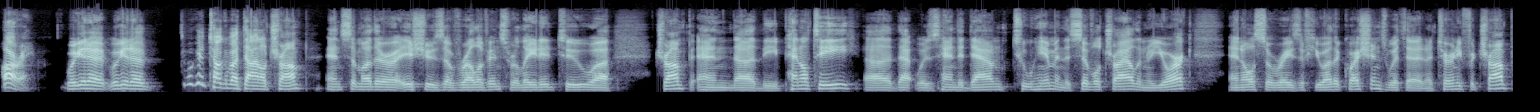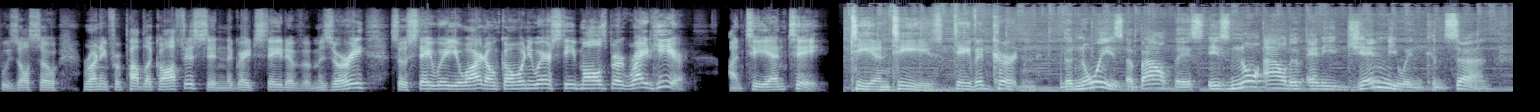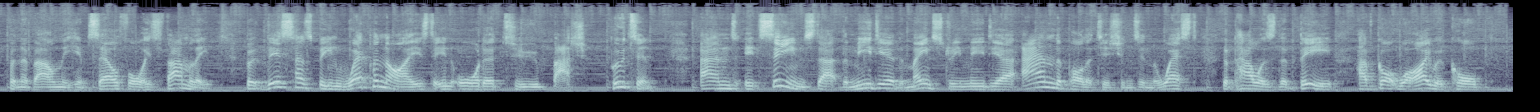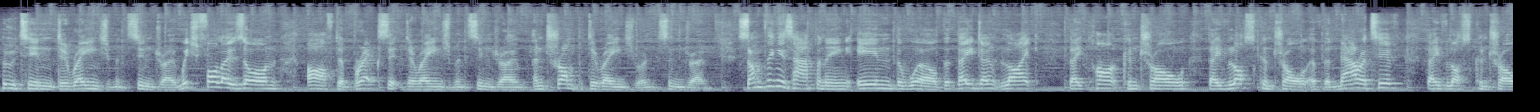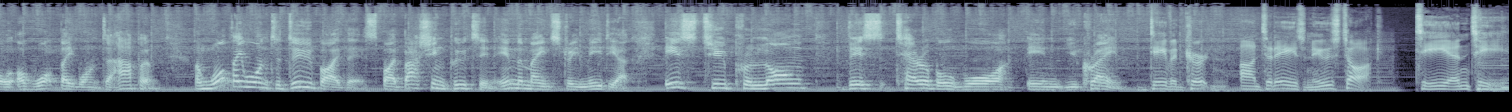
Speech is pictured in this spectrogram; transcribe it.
All right, we're gonna we're gonna we're gonna talk about Donald Trump and some other issues of relevance related to uh, Trump and uh, the penalty uh, that was handed down to him in the civil trial in New York, and also raise a few other questions with an attorney for Trump who's also running for public office in the great state of Missouri. So stay where you are, don't go anywhere. Steve Malzberg right here on TNT. TNT's David Kurten. The noise about this is not out of any genuine concern for Navalny himself or his family, but this has been weaponized in order to bash Putin. And it seems that the media, the mainstream media, and the politicians in the West, the powers that be, have got what I would call Putin derangement syndrome, which follows on after Brexit derangement syndrome and Trump derangement syndrome. Something is happening in the world that they don't like. They can't control. They've lost control of the narrative. They've lost control of what they want to happen. And what they want to do by this, by bashing Putin in the mainstream media, is to prolong this terrible war in Ukraine. David Kurten on today's News Talk. TNT.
